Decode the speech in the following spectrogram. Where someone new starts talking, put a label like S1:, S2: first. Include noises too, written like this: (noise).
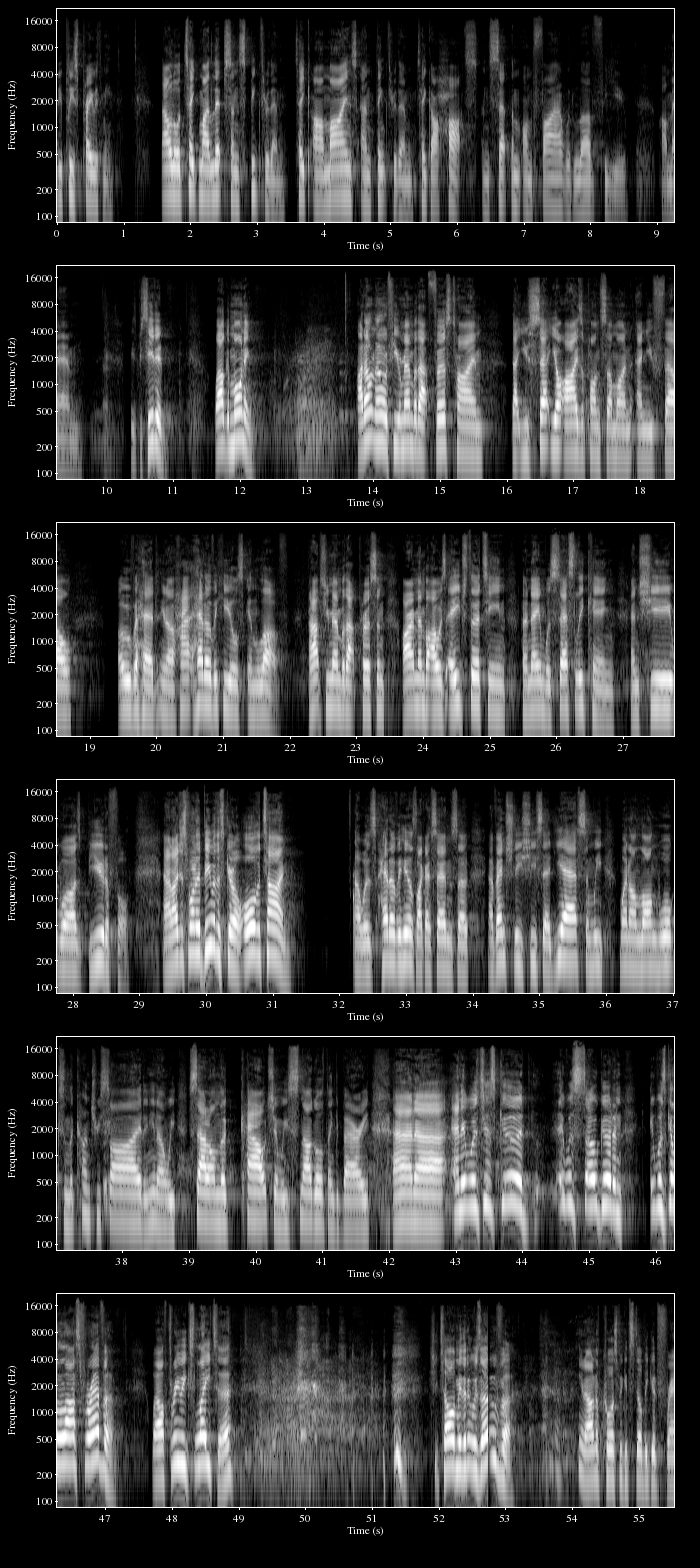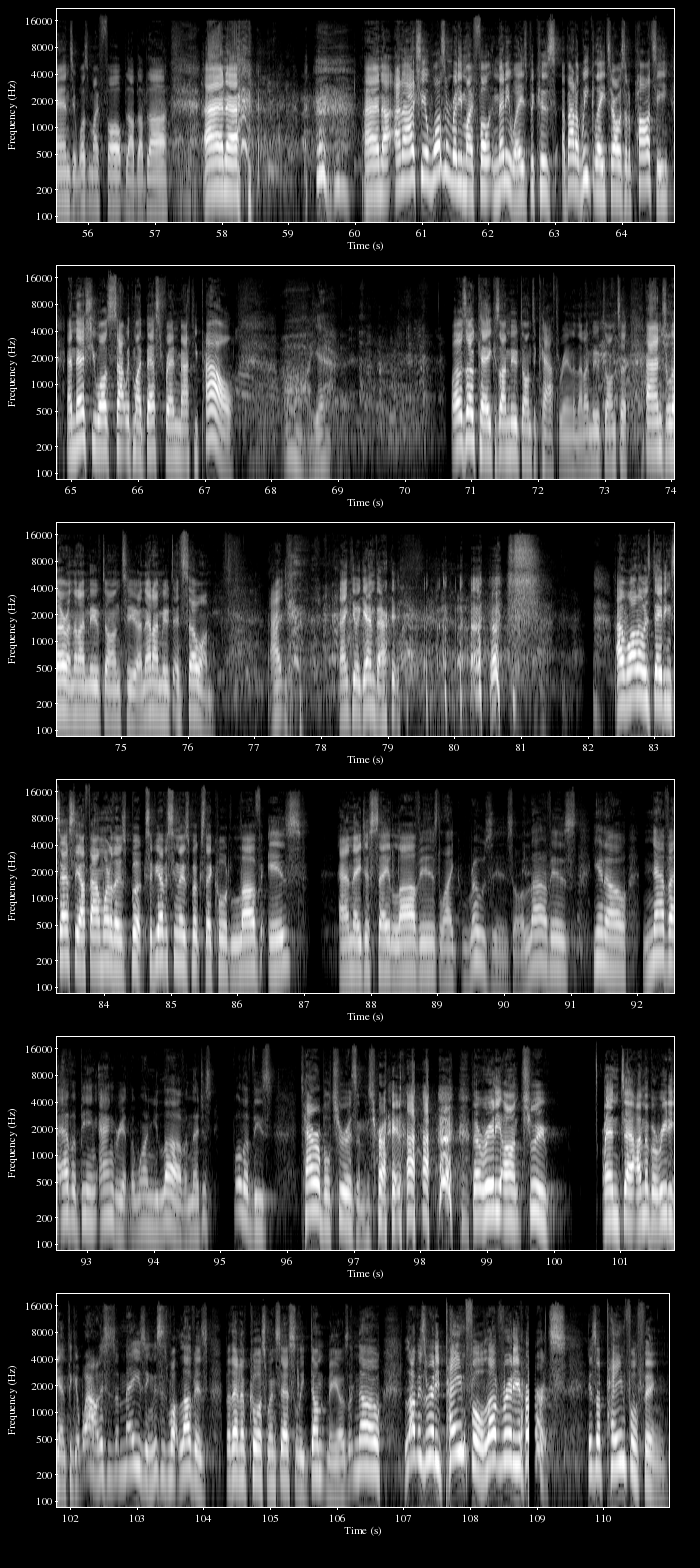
S1: Will you please pray with me? Now, Lord, take my lips and speak through them. Take our minds and think through them. Take our hearts and set them on fire with love for you. Amen. Amen. Please be seated. Well, good morning. good morning. I don't know if you remember that first time that you set your eyes upon someone and you fell overhead, you know, head over heels in love. Perhaps you remember that person. I remember I was age 13. Her name was Cecily King, and she was beautiful. And I just wanted to be with this girl all the time. I was head over heels, like I said, and so eventually she said yes, and we went on long walks in the countryside, and you know, we sat on the couch and we snuggled. Thank you, Barry. And, uh, and it was just good. It was so good, and it was going to last forever. Well, three weeks later, (laughs) she told me that it was over. You know, and of course, we could still be good friends. It wasn't my fault, blah, blah, blah. And, uh, (laughs) (laughs) and, uh, and actually, it wasn't really my fault in many ways because about a week later, I was at a party, and there she was, sat with my best friend, Matthew Powell. (sighs) Oh, yeah. Well, it was okay because I moved on to Catherine, and then I moved on to Angela, and then I moved on to, and then I moved, and so on. I, (laughs) thank you again, Barry. And (laughs) while I was dating Cecily, I found one of those books. Have you ever seen those books? They're called Love Is. And they just say love is like roses, or love is, you know, never ever being angry at the one you love. And they're just full of these terrible truisms, (laughs) right? (laughs) that really aren't true. And uh, I remember reading it and thinking, wow, this is amazing. This is what love is. But then, of course, when Cecily dumped me, I was like, no, love is really painful. Love really hurts. It's a painful thing.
